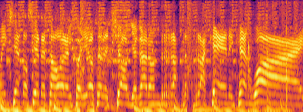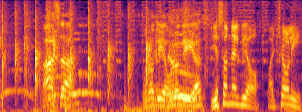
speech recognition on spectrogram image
Mix 107 esta hora, el coyote del show. Llegaron Ra Ra Raquel y Ken White. Pasa. Buenos días, buenos días. Y esos nervios, Pacholi.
